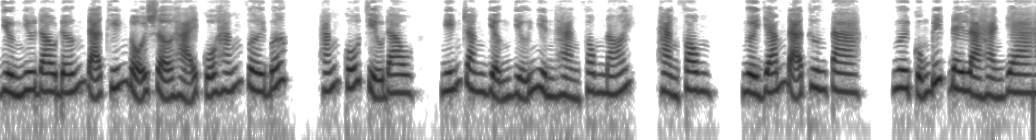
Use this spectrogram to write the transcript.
dường như đau đớn đã khiến nỗi sợ hãi của hắn vơi bớt, hắn cố chịu đau, nghiến răng giận dữ nhìn Hàng Phong nói, Hàng Phong, người dám đã thương ta, ngươi cũng biết đây là hàng gia,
